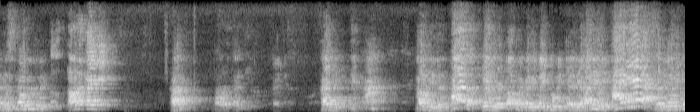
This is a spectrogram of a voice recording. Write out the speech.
ಪ್ರಶ್ನೆ ಹೌದಿಲ್ರಿ ನೋಡ ಕೈಲಿ ಹಾ ನೋಡ ಕೈಲಿ ಕಾಯ್ದೆ ಹಾ ಹೌದಿಲ್ಲ ಹೌದು ಹೇಳಿ ಯಥಾ ಪ್ರಕಾರ ಈಗ ಜೋಡಿಕೆ ಹಾಡಿ ಹಾಗೆ ಸರಿ ಜೋಡಿಕೆ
